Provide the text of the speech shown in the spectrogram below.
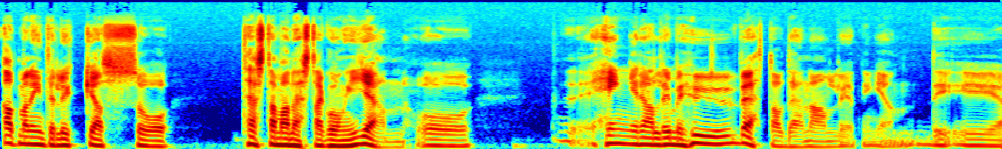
att man inte lyckas så testar man nästa gång igen och hänger aldrig med huvudet av den anledningen. Det är,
